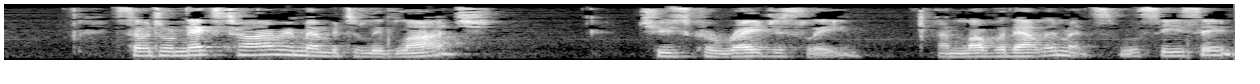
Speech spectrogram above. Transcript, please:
So until next time, remember to live large, choose courageously, and love without limits. We'll see you soon.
